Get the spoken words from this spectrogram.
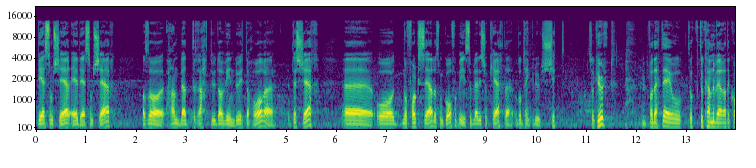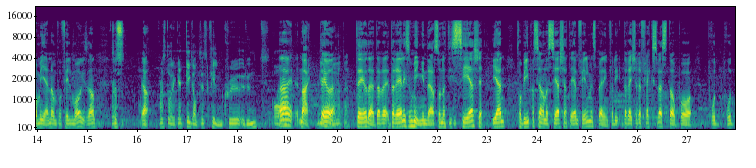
det som skjer, er det som skjer. Altså, han blir dratt ut av vinduet etter håret. Det skjer. Eh, og når folk ser det som går forbi, så blir de sjokkerte. Og da tenker du shit, så kult. For dette er jo Da kan det være at det kommer gjennom på film òg, ja. For det står ikke et gigantisk filmcrew rundt og Nei, nei det er jo det. Det er jo det. Der er, der er liksom ingen der. Sånn at de ser ikke Igjen, forbipasserende ser ikke at det er en filminnspilling. For det er ikke refleksvester på prod, prod,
